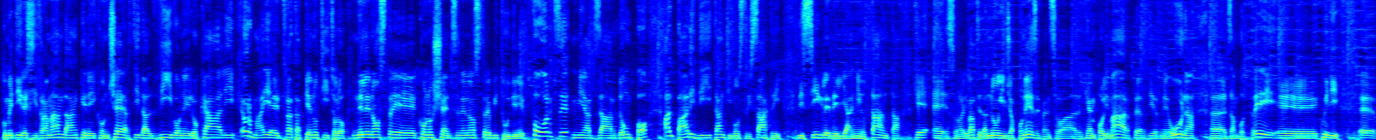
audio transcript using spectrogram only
come dire, si tramanda anche nei concerti, dal vivo, nei locali, e ormai è entrata a pieno titolo nelle nostre conoscenze, nelle nostre abitudini. Forse mi azzardo un po' al pari di tanti mostri sacri di sigle degli anni 80 che eh, sono arrivate da noi in giapponese, penso a Ken Polimar per dirne una, eh, Zambo 3, eh, quindi eh,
